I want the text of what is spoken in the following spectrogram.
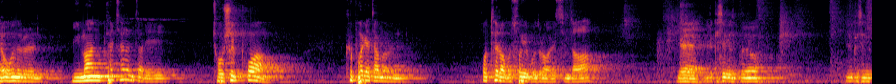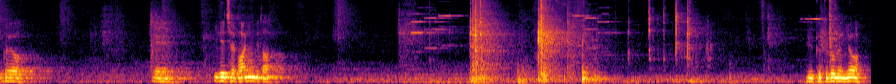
오늘은 28,000원짜리 조식 포함 급하게 잡은 호텔 한번 소개해 보도록 하겠습니다. 네, 이렇게 생겼고요. 이렇게 생겼고요. 네, 이게 제 방입니다. 이렇게 들어오면요.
